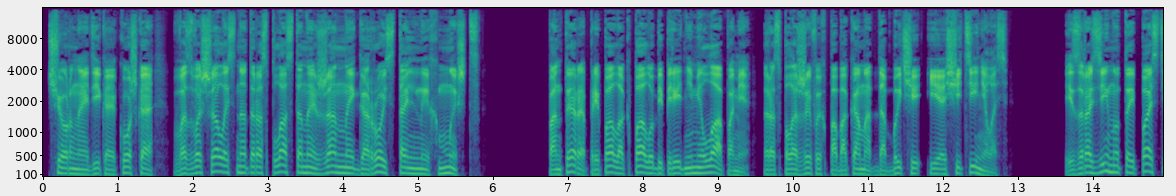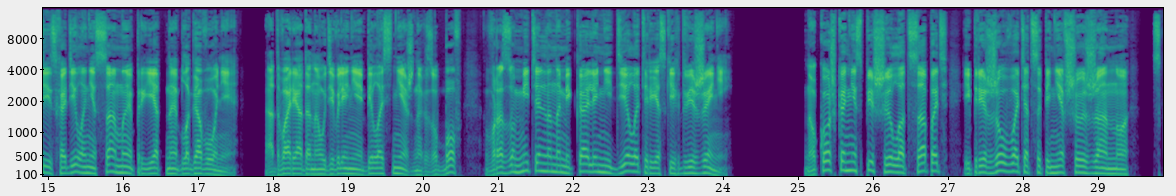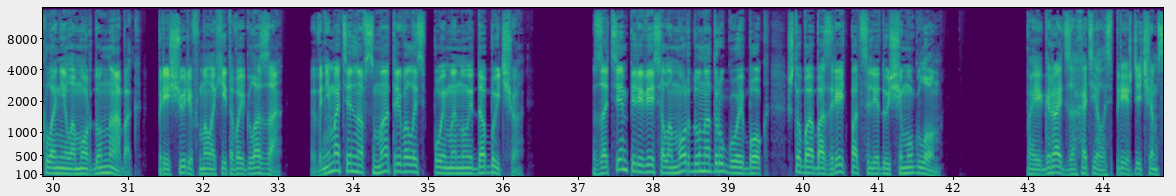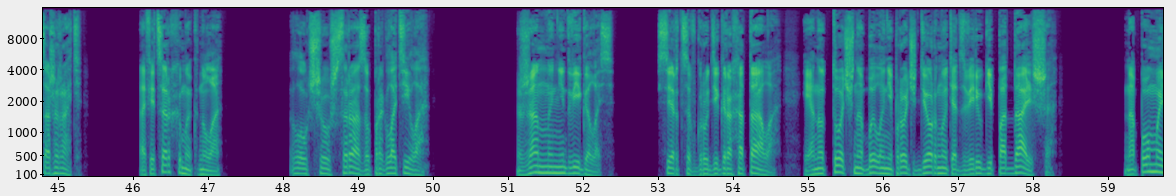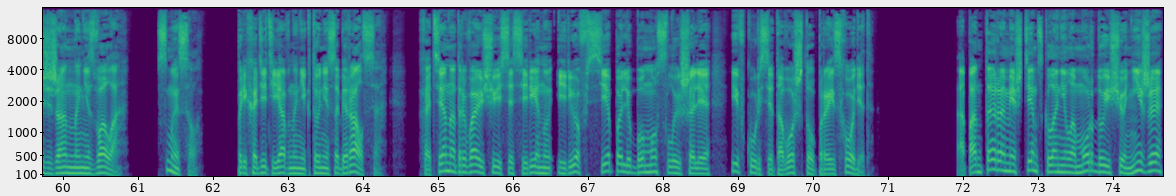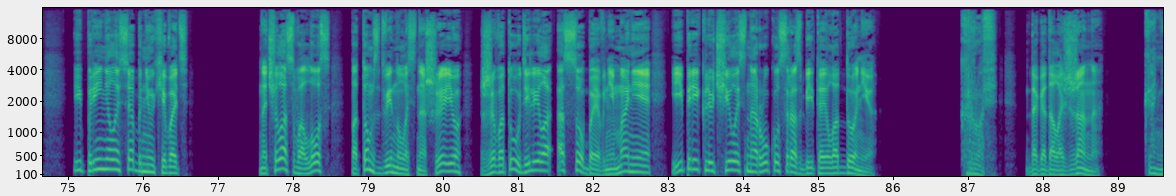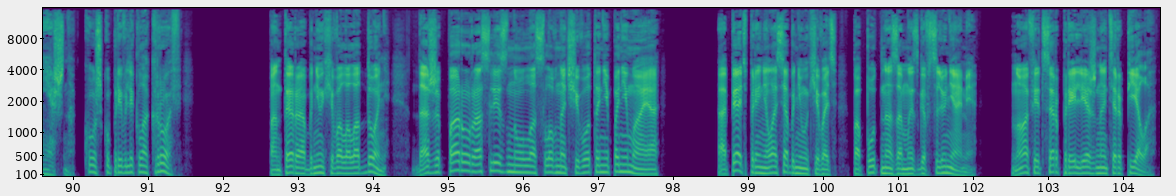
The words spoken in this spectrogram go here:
Черная дикая кошка возвышалась над распластанной Жанной горой стальных мышц. Пантера припала к палубе передними лапами, расположив их по бокам от добычи и ощетинилась. Из разинутой пасти исходило не самое приятное благовоние, а два ряда на удивление белоснежных зубов вразумительно намекали не делать резких движений. Но кошка не спешила отцапать и пережевывать оцепеневшую Жанну, склонила морду на бок, прищурив малахитовые глаза, внимательно всматривалась в пойманную добычу — Затем перевесила морду на другой бок, чтобы обозреть под следующим углом. Поиграть захотелось, прежде чем сожрать. Офицер хмыкнула. Лучше уж сразу проглотила. Жанна не двигалась. Сердце в груди грохотало, и оно точно было не прочь дернуть от зверюги подальше. На помощь Жанна не звала. Смысл? Приходить явно никто не собирался, хотя надрывающуюся сирену и рев все по-любому слышали и в курсе того, что происходит. А пантера меж тем склонила морду еще ниже и принялась обнюхивать. Начала с волос, потом сдвинулась на шею, животу уделила особое внимание и переключилась на руку с разбитой ладонью. «Кровь», — догадалась Жанна. «Конечно, кошку привлекла кровь». Пантера обнюхивала ладонь, даже пару раз лизнула, словно чего-то не понимая. Опять принялась обнюхивать, попутно замызгав слюнями. Но офицер прилежно терпела.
